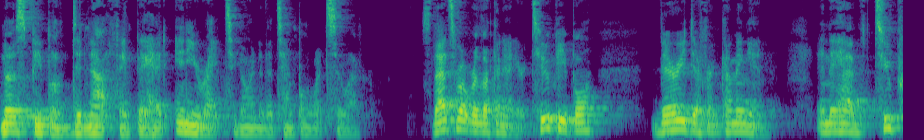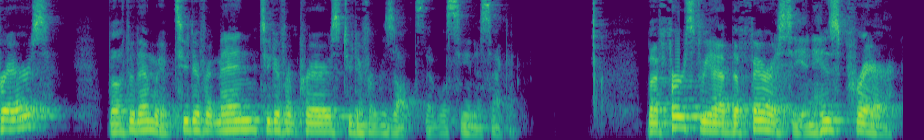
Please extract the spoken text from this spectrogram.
most people did not think they had any right to go into the temple whatsoever. So that's what we're looking at here. Two people, very different coming in. And they have two prayers. Both of them, we have two different men, two different prayers, two different results that we'll see in a second. But first we have the Pharisee and his prayer,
